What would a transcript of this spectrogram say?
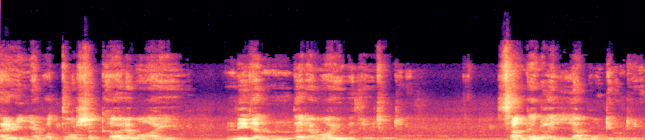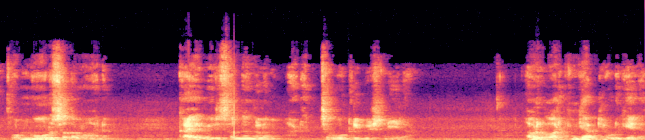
കഴിഞ്ഞ പത്ത് വർഷക്കാലമായി നിരന്തരമായി ഉപദ്രവിച്ചുകൊണ്ടിരിക്കുന്നു. സംഘങ്ങളെല്ലാം പൂട്ടിക്കൊണ്ടിരിക്കുന്നു. തൊണ്ണൂറ് ശതമാനം കയർവിരു സംഘങ്ങളും അടച്ചുപൂട്ടൽ ഭീഷണിയിലാണ്. അവർക്ക് വർക്കിംഗ് ക്യാപിറ്റൽ കൊടുക്കുകയില്ല.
